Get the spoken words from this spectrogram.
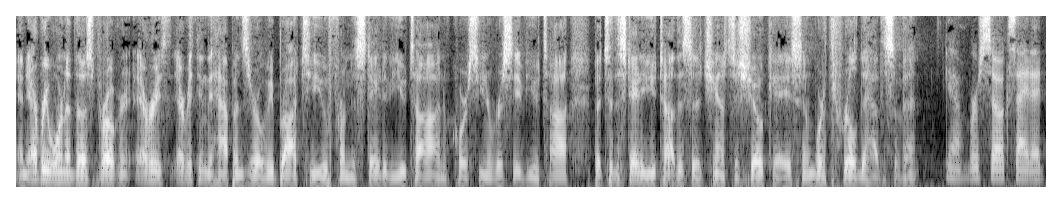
and every one of those programs, every everything that happens there will be brought to you from the state of Utah and of course the University of Utah. But to the state of Utah, this is a chance to showcase, and we're thrilled to have this event. Yeah, we're so excited.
